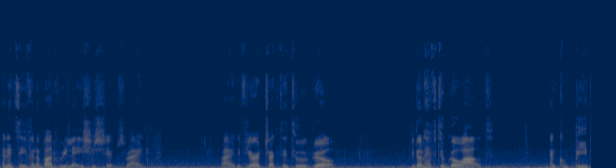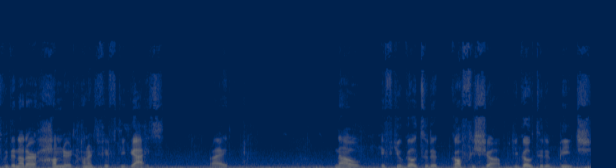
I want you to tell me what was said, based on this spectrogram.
And it's even about relationships, right? Right? If you're attracted to a girl, you don't have to go out and compete with another 100, 150 guys, right? No, if you go to the coffee shop, you go to the beach,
